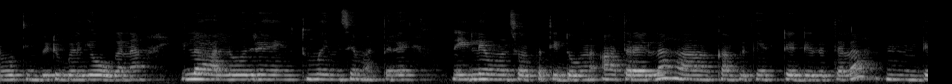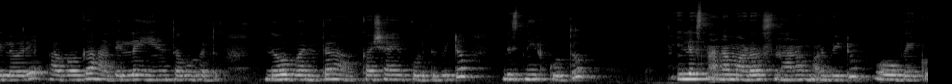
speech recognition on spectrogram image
ನೋವು ತಿಂದ್ಬಿಟ್ಟು ಬೆಳಗ್ಗೆ ಹೋಗೋಣ. ಇಲ್ಲ, ಅಲ್ಲಿ ಹೋದರೆ ತುಂಬ ಹಿಂಸೆ ಮಾಡ್ತಾರೆ. ಇಲ್ಲೇ ಒಂದು ಸ್ವಲ್ಪ ತಿದ್ದೋಗೋಣ ಆ ಥರ ಎಲ್ಲ ಕಾಂಪ್ಲಿಕೇಟೆಡ್ ಇರುತ್ತಲ್ಲ ಡೆಲಿವರಿ ಆವಾಗ ಅದೆಲ್ಲ ಏನೂ ತಗೋಬಾರ್ದು. ನೋವು ಬಂತ ಕಷಾಯ ಕುಡಿದ್ಬಿಟ್ಟು ಬಿಸಿನೀರು ಕುಡಿದು ಇಲ್ಲ ಸ್ನಾನ ಮಾಡೋ ಸ್ನಾನ ಮಾಡಿಬಿಟ್ಟು ಹೋಗಬೇಕು.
